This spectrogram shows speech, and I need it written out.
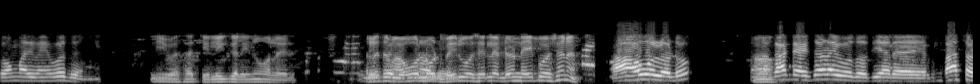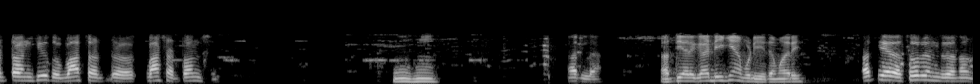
તો અમારી અહીં વધે નહીં. એ વાત સાચી લીગલી નો હાલે. એટલે તમે ઓવરલોડ ભર્યો છે એટલે દંડ આપ્યો છે ને? હા આવો લડો હા. અને કાંટે ચડાવ્યો હતો ત્યારે બાસઠ ટન થયું હતું બાસઠ બાસઠ ટન છે. હમ એટલે. અત્યારે ગાડી ક્યાં પડી તમારી? અત્યારે સુરેન્દ્રનગર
